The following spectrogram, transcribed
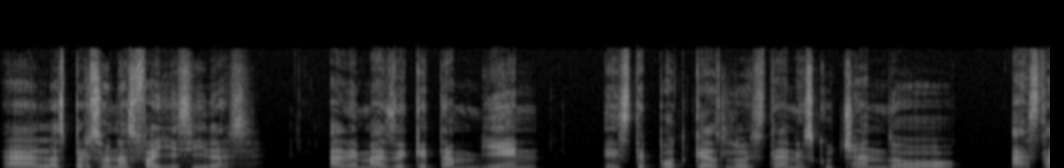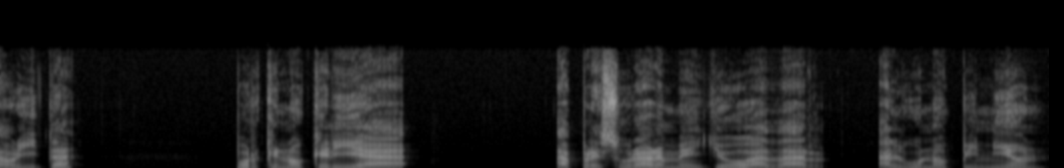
a las personas fallecidas. Además de que también este podcast lo están escuchando hasta ahorita, porque no quería apresurarme yo a dar alguna opinión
